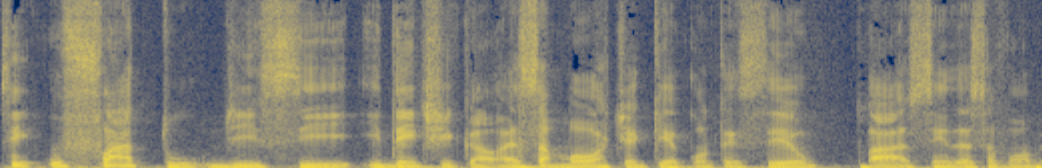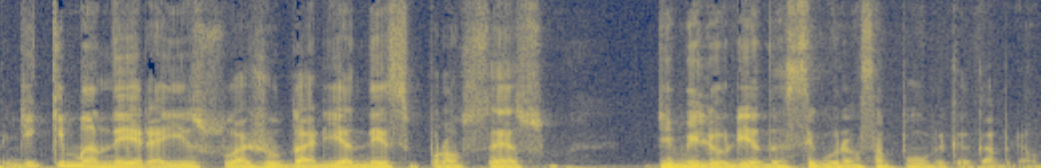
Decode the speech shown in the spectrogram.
Sim, o fato de se identificar essa morte aqui aconteceu assim dessa forma, de que maneira isso ajudaria nesse processo de melhoria da segurança pública, Gabriel?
